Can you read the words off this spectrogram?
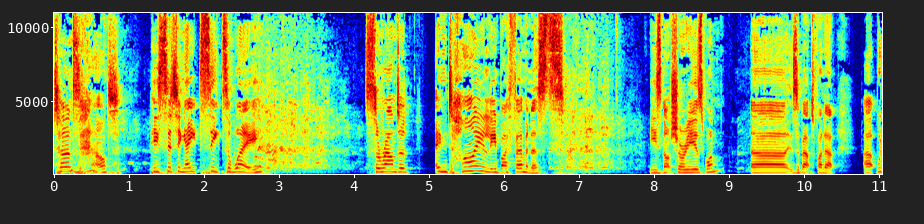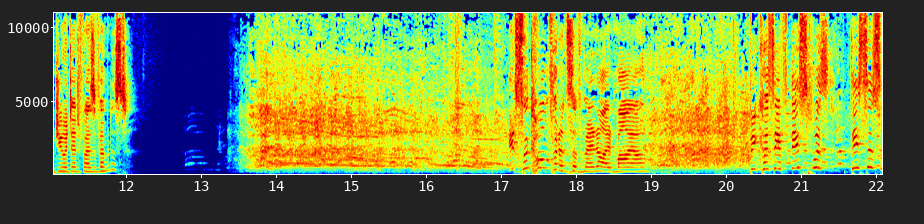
Turns out he's sitting eight seats away, surrounded entirely by feminists. He's not sure he is one. Uh, he's about to find out. Uh, would you identify as a feminist? it's the confidence of men I admire. Because if this was, this is.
